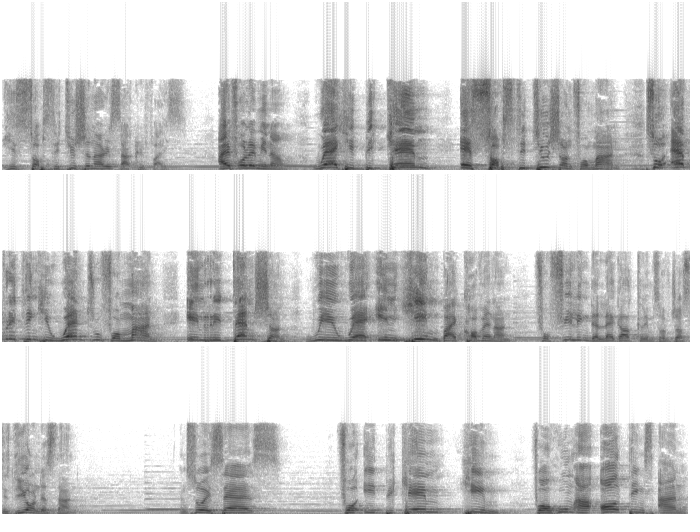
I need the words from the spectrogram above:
His substitutionary sacrifice. I follow me now. Where he became a substitution for man. So everything he went through for man in redemption, we were in him by covenant, fulfilling the legal claims of justice. Do you understand? And so it says, for it became him for whom are all things and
